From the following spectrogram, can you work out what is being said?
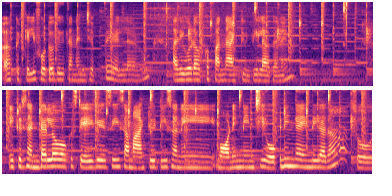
అక్కడికి వెళ్ళి ఫోటో దిగుతానని చెప్తే వెళ్ళాడు. అది కూడా ఒక ఫన్ యాక్టివిటీ లాగానే. ఇక్కడ సెంటర్లో ఒక స్టే చేసి సమ్ యాక్టివిటీస్ అని మార్నింగ్ నుంచి ఓపెనింగ్ అయింది కదా సో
